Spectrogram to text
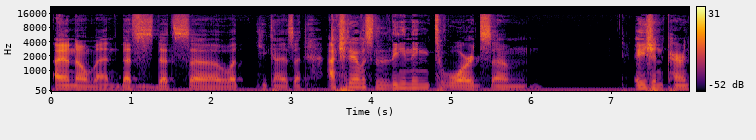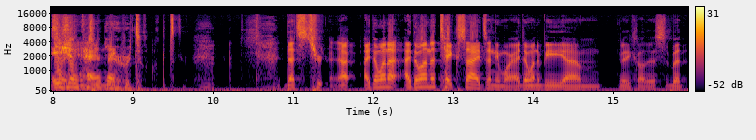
I don't know, man. That's that's uh, what he kind of said. Actually, I was leaning towards um, Asian parents, Asian like parents, engineer or doctor. That's true. I, I don't wanna. I don't wanna take sides anymore. I don't wanna be um. What do you call this? But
